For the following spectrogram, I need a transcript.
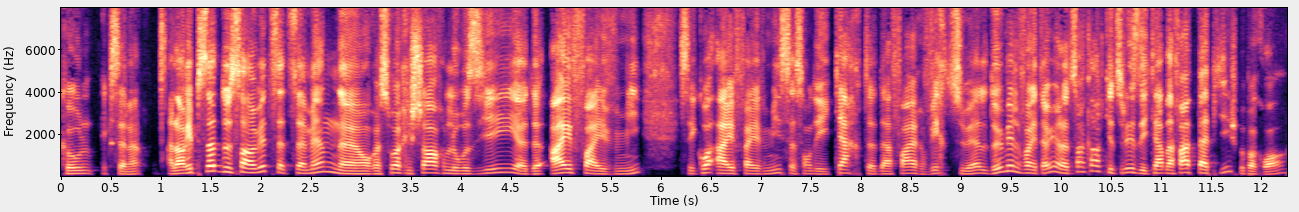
Cool, excellent. Alors, épisode 208 cette semaine, on reçoit Richard Lausier de i5me. C'est quoi i5me? Ce sont des cartes d'affaires virtuelles. 2021, y en a-t-il encore qui utilisent des cartes d'affaires papier? Je ne peux pas croire.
